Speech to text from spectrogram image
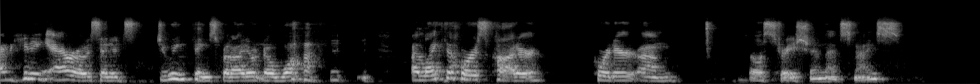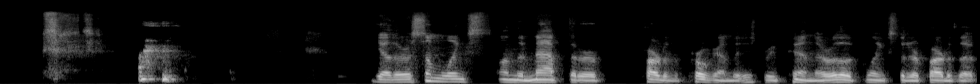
I'm hitting arrows and it's doing things, but I don't know why. I like the Horace Potter Porter um, illustration. That's nice. Yeah, there are some links on the map that are part of the program, the Historypin. There are other links that are part of the,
